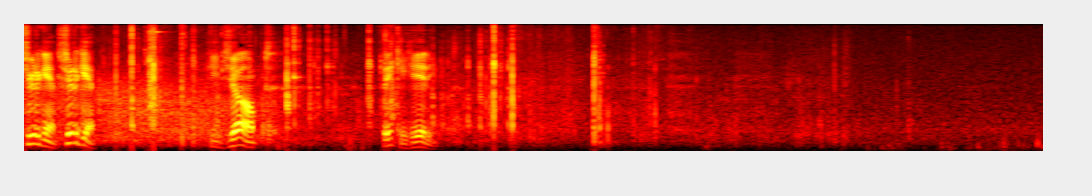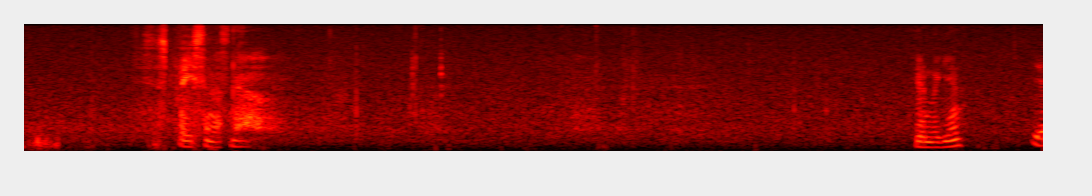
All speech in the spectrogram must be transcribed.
Shoot again, shoot again. He jumped. I think he hit him. He's facing us now. Hit him again? Yeah.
